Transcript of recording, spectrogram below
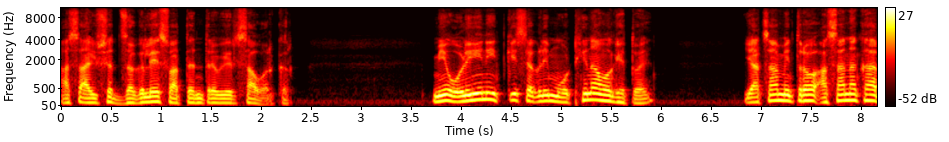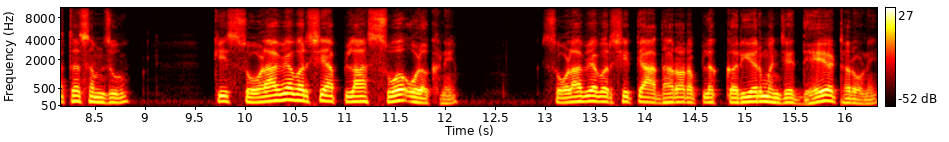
असं आयुष्य जगले स्वातंत्र्यवीर सावरकर. मी ओळीने इतकी सगळी मोठी नावं घेतोय. याचा मित्र असा नका अर्थ समजू की सोळाव्या वर्षी आपला स्व ओळखणे सोळाव्या वर्षी त्या आधारावर आपलं करिअर म्हणजे ध्येय ठरवणे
